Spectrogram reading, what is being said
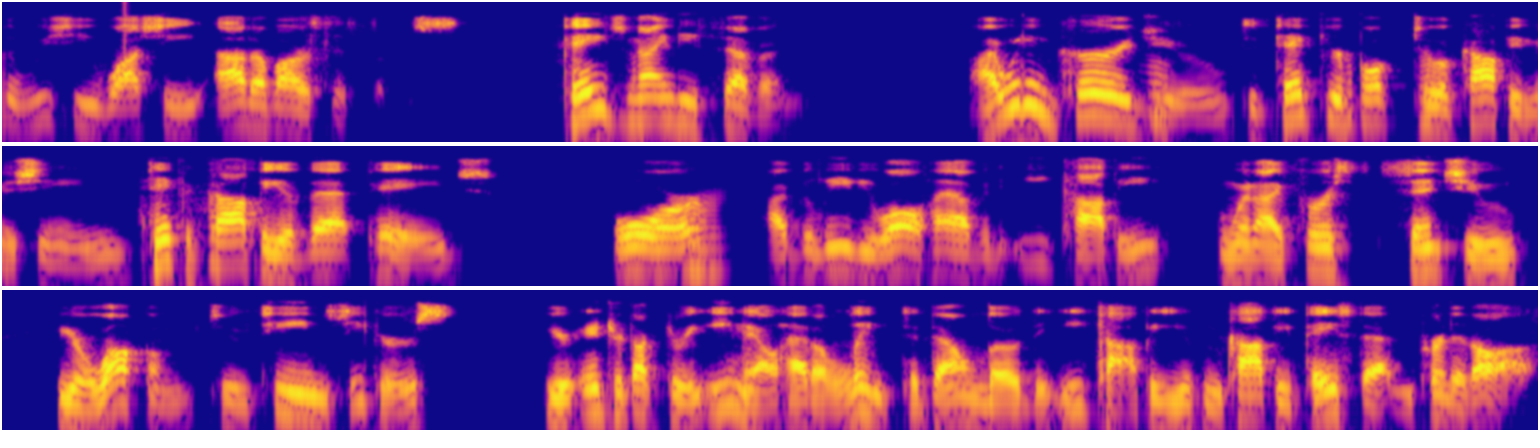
the wishy-washy out of our systems. Page 97. I would encourage you to take your book to a copy machine, take a copy of that page, or I believe you all have an e-copy. When I first sent you your welcome to Team Seekers, your introductory email had a link to download the e-copy. You can copy paste that and print it off.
